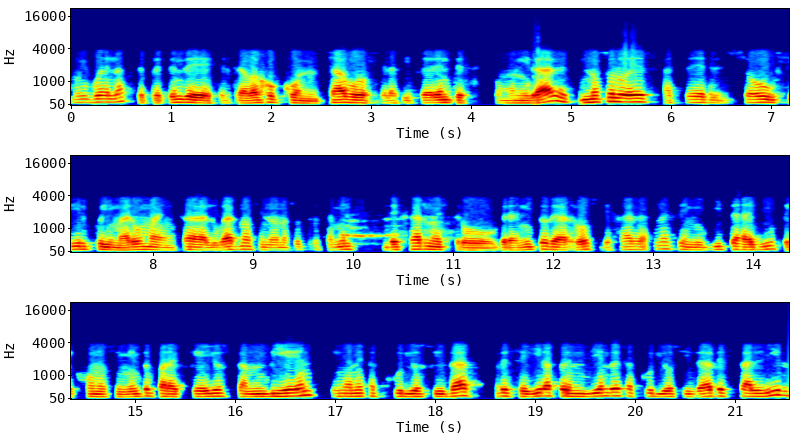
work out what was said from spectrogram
muy buena. Se pretende el trabajo con chavos de las diferentes comunidades. No solo es hacer show, circo y maroma en cada lugar, no, sino nosotros también dejar nuestro granito de arroz, dejar una semillita allí de conocimiento para que ellos también tengan esa curiosidad de seguir aprendiendo, esa curiosidad de salir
